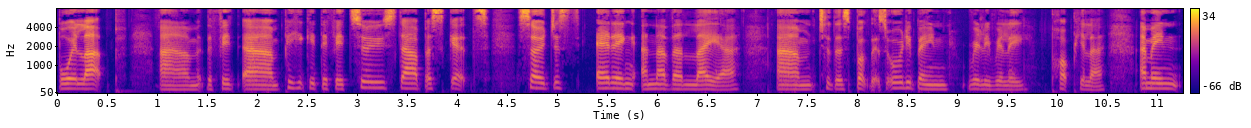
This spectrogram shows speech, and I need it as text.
boil up, um, the fe- um, pihiki te whetū, star biscuits. So just adding another layer um, to this book that's already been really, really popular. I mean,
